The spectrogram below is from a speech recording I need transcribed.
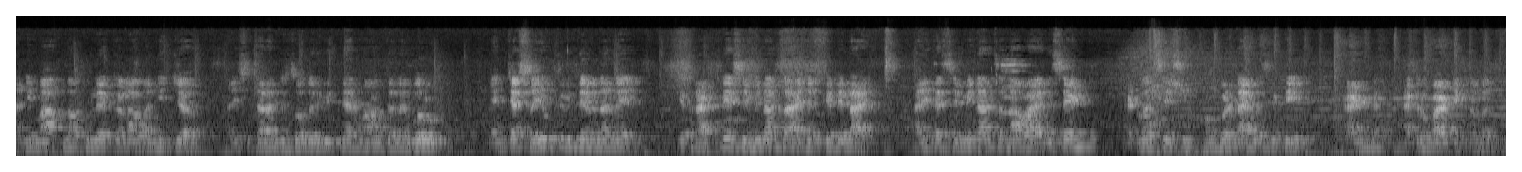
आणि महात्मा फुले कला वाणिज्य आणि सीतारामजी चौधरी विज्ञान महाविद्यालय वरुड यांच्या संयुक्त विद्यमानाने एक राष्ट्रीय सेमिनारचं आयोजन केलेलं आहे. आणि त्या सेमिनारचं नाव आहे recent advances in fungal diversity and agrobiotechnology.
